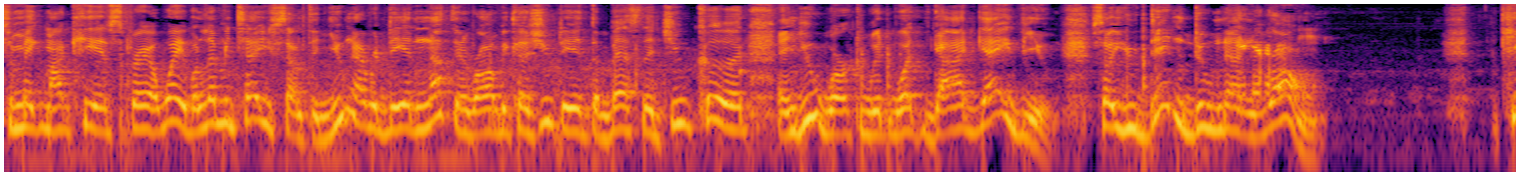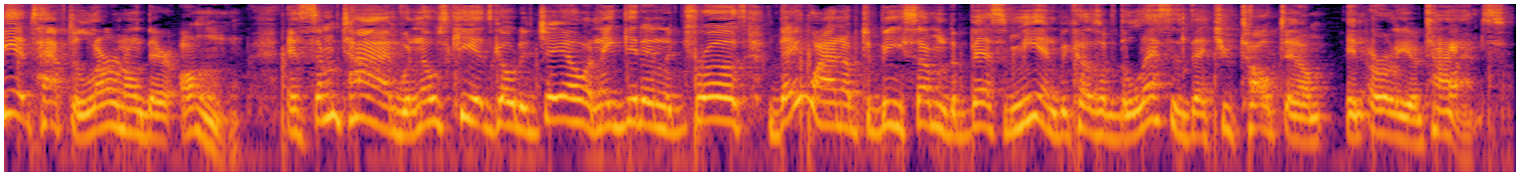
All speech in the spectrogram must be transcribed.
to make my kids stray away? Well, let me tell you something. You never did nothing wrong because you did the best that you could and you worked with what God gave you. So you didn't do nothing wrong. Kids have to learn on their own. And sometimes when those kids go to jail and they get into drugs, they wind up to be some of the best men because of the lessons that you taught them in earlier times.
